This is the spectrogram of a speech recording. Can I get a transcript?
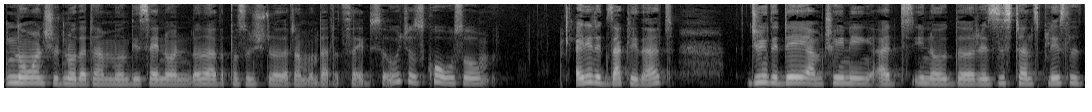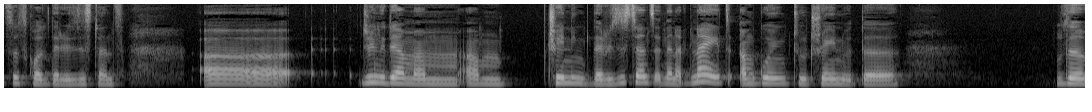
no one should know that i'm on this side no, one, no other person should know that i'm on that side. So which was cool. So i did exactly that during the day I'm training at you know the resistance place. Let's just call it the resistance. Uh, during the day I'm, I'm I'm training the resistance, and then at night I'm going to train with the the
